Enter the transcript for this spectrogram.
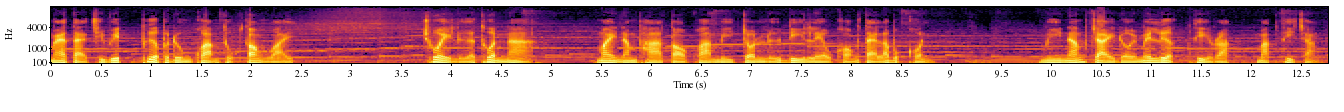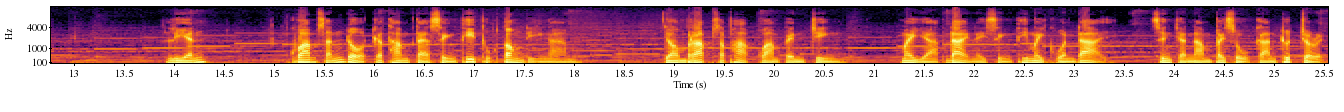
แม้แต่ชีวิตเพื่อพดุงความถูกต้องไว้ ช่วยเหลือท่วนหน้า ไม่นำพาต่อความมีจนหรือดีเลวของแต่ละบุคคล มีน้ำใจโดยไม่เลือกที่รักมักที่ชัง เหรียญความสันโดษกระทำแต่สิ่งที่ถูกต้องดีงาม ยอมรับสภาพความเป็นจริง ไม่อยากได้ในสิ่งที่ไม่ควรได้ ซึ่งจะนำไปสู่การทุจริต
